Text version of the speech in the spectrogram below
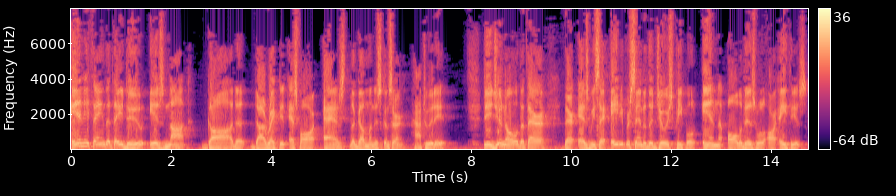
anything that they do is not God directed as far as the government is concerned. How true it is. Did you know that there, there, as we say, 80% of the Jewish people in all of Israel are atheists?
